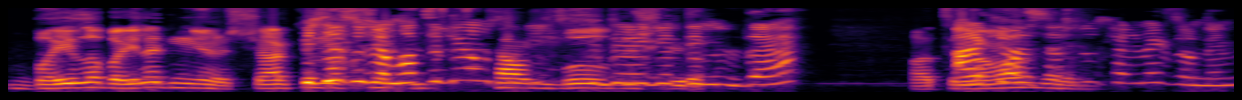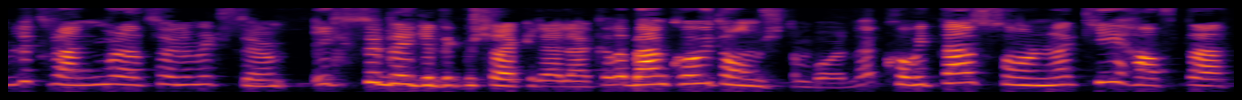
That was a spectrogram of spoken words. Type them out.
bayıla bayıla dinliyoruz. Şarkının Bir şey söyleyeceğim. Hatırlıyor musun ilk stüdyoya girdiğimizde? Hatırlamaz Arkadaşlar mıyım? şunu söylemek zorundayım. Lütfen Murat söylemek istiyorum. İlk stüdyoya girdik bu şarkıyla alakalı. Ben Covid olmuştum bu arada. Covid'den sonraki hafta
